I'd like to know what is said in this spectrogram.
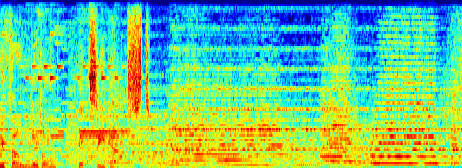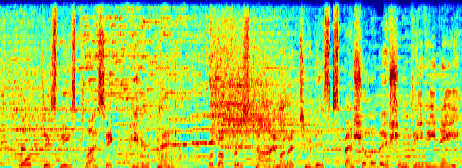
With a little pixie dust. Walt Disney's classic Peter Pan for the first time on a two-disc special edition DVD.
